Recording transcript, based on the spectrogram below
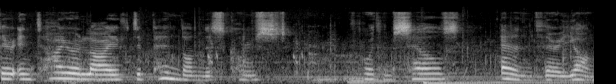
Their entire life depend on this coast for themselves and their young.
